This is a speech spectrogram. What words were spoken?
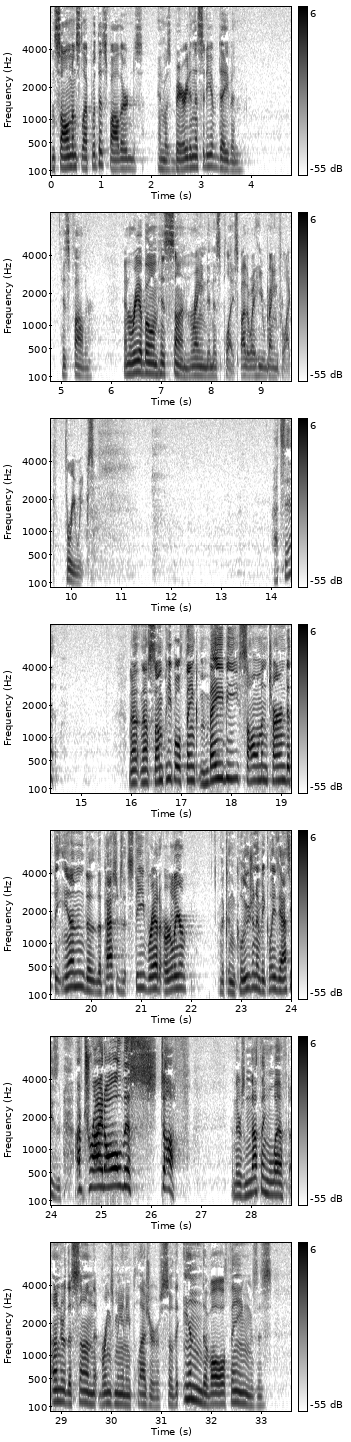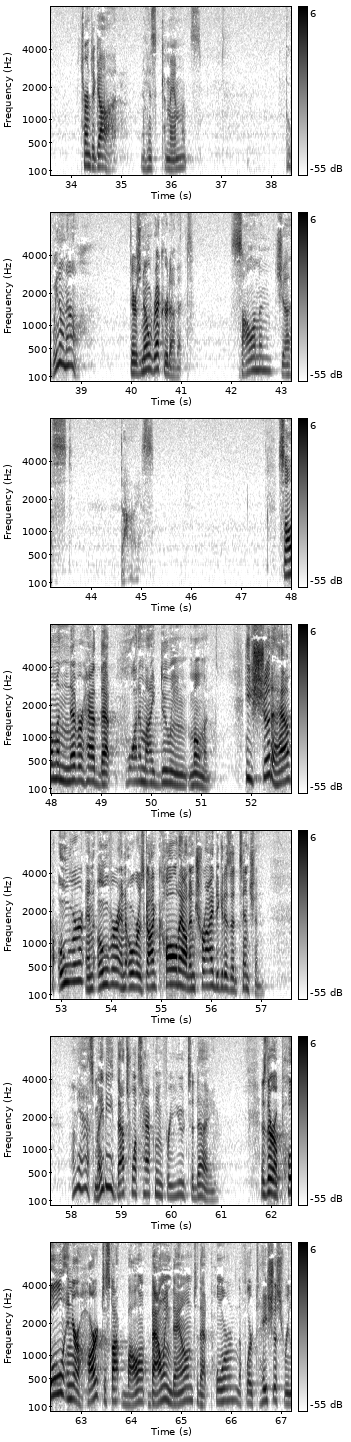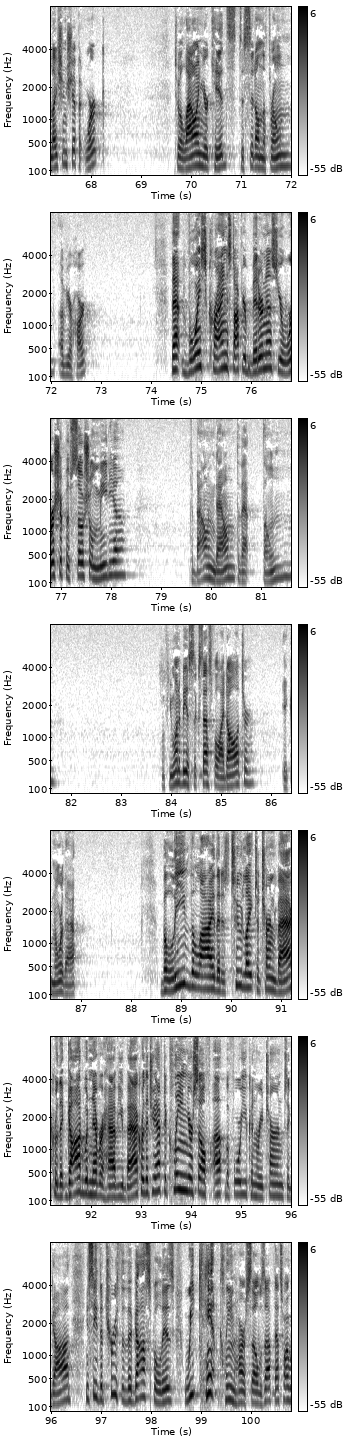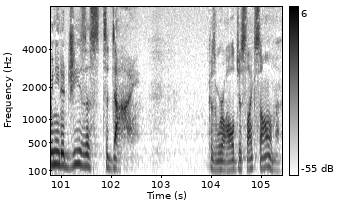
And Solomon slept with his fathers and was buried in the city of David, his father. And Rehoboam, his son, reigned in his place. By the way, he reigned for like three weeks. That's it. Now, now, some people think maybe Solomon turned at the end, the, the passage that Steve read earlier, the conclusion of Ecclesiastes. I've tried all this stuff, and there's nothing left under the sun that brings me any pleasure. So the end of all things is turn to God and His commandments. But we don't know. There's no record of it. Solomon just dies. Solomon never had that what am I doing moment. He should have over and over and over as God called out and tried to get his attention. Let me ask, maybe that's what's happening for you today. Is there a pull in your heart to stop bowing down to that porn, the flirtatious relationship at work, to allowing your kids to sit on the throne of your heart? That voice crying to stop your bitterness, your worship of social media, to bowing down to that phone? If you want to be a successful idolater, ignore that. Believe the lie that it's too late to turn back, or that God would never have you back, or that you have to clean yourself up before you can return to God. You see, the truth of the gospel is we can't clean ourselves up. That's why we needed Jesus to die because we're all just like Solomon.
